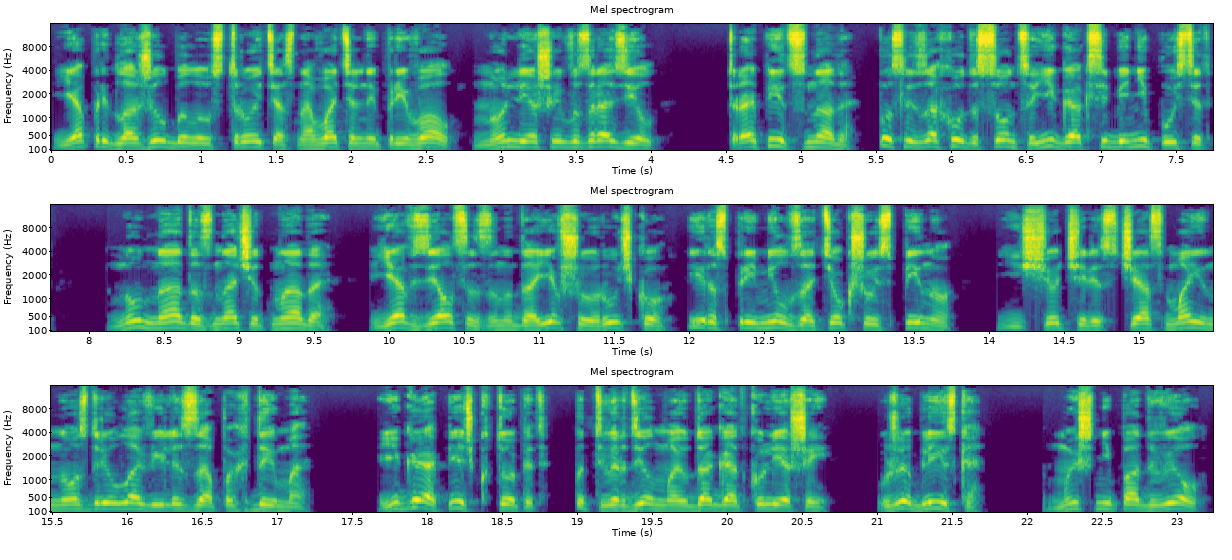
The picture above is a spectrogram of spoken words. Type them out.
Я предложил было устроить основательный привал, но Леший возразил. «Торопиться надо, после захода солнца яга к себе не пустит». «Ну надо, значит надо». Я взялся за надоевшую ручку и распрямил затекшую спину. Еще через час мои ноздри уловили запах дыма. «Яга, печку топит», – подтвердил мою догадку леший. «Уже близко». Мышь не подвел.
